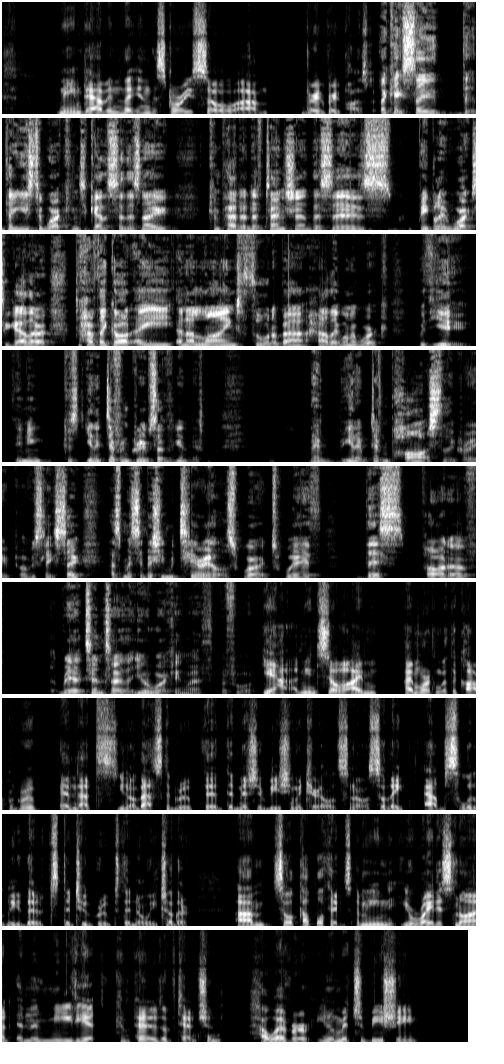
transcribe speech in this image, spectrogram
name to have in the in the story. So um, very, very positive. Okay, so th- they're used to working together. So there's no competitive tension. This is people who work together. Have they got a an aligned thought about how they want to work with you? I mean, because you know, different groups have you know, they have you know different parts to the group, obviously. So has Mitsubishi Materials worked with this part of Rio Tinto that you were working with before? Yeah, I mean, so I'm I'm working with the copper group, and that's you know that's the group that, that Mitsubishi Materials knows. So they absolutely that's the two groups that know each other. Um, so a couple of things. I mean, you're right. It's not an immediate competitive tension. However, you know Mitsubishi.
